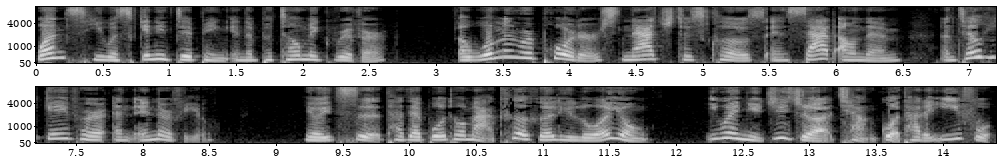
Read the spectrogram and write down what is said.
Once he was skinny dipping in the Potomac River a woman reporter snatched his clothes and sat on them until he gave her an interview. 有一次，他在波托马克河里裸泳，一位女记者抢过他的衣服，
